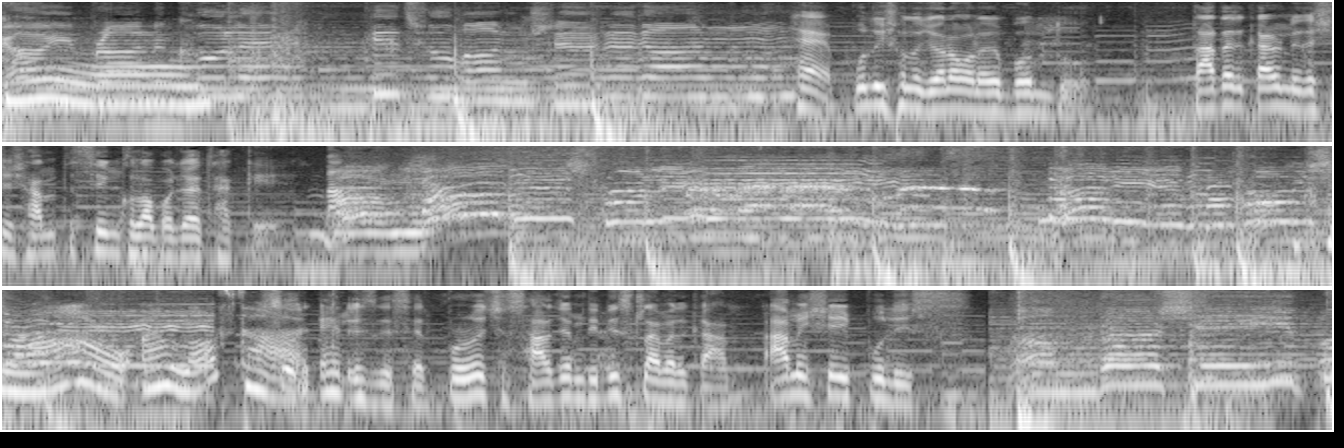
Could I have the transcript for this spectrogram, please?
গাই প্রাণ খুলে কিছু মানুষের গান। হ্যাঁ পুলিশ হলো জনগণের বন্ধু। তাদের কারণে দেশে শান্তি শৃঙ্খলা বজায় থাকে। রয়েছে সার্জেন্ট দিন ইসলামের গান। আমি সেই পুলিশ। আমরা সেই পুলিশ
